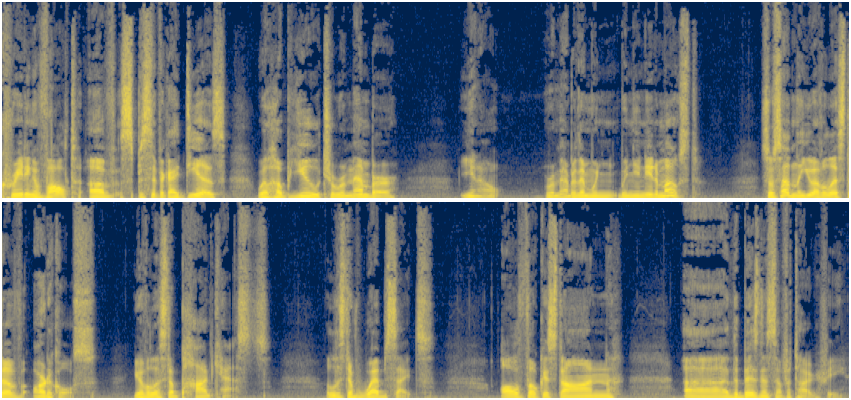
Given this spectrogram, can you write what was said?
Creating a vault of specific ideas will help you to remember, you know, remember them when, when you need them most. So suddenly you have a list of articles, you have a list of podcasts, a list of websites, all focused on uh, the business of photography,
